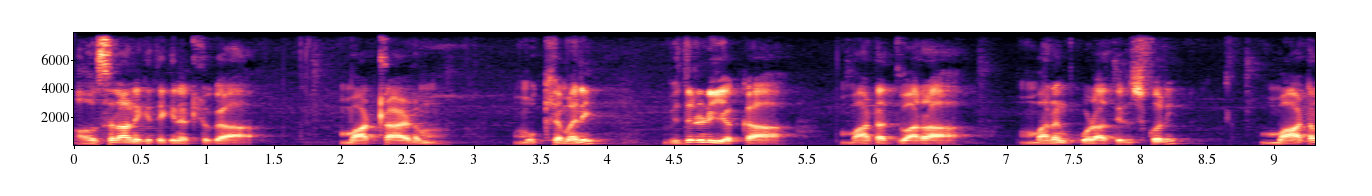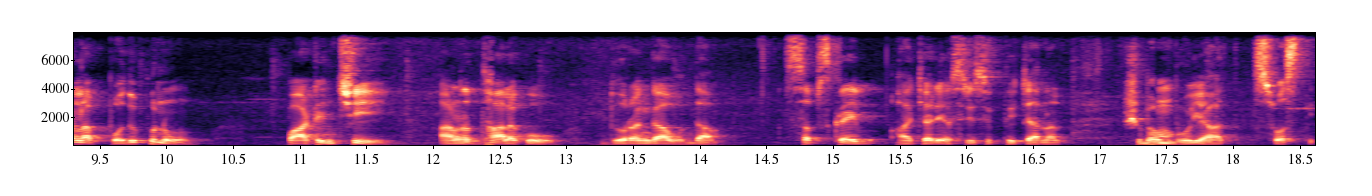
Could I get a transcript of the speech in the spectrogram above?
అవసరానికి తగినట్లుగా మాట్లాడడం ముఖ్యమని విదురుని యొక్క మాట ద్వారా మనం కూడా తెలుసుకొని మాటల పొదుపును పాటించి అనర్థాలకు దూరంగా ఉందాం. Subscribe Acharya Srishakti channel. శుభం భూయాత్. స్వస్తి.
